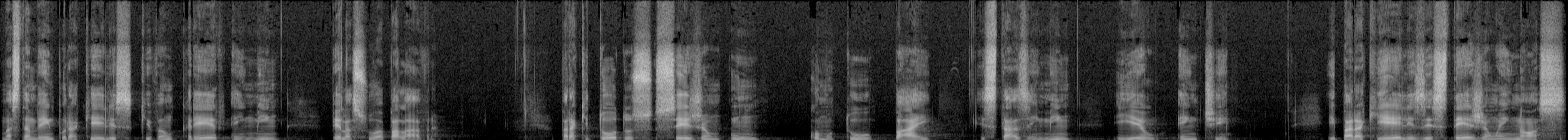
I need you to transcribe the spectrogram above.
mas também por aqueles que vão crer em mim pela Sua palavra, para que todos sejam um, como tu, Pai, estás em mim e eu em ti, e para que eles estejam em nós,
